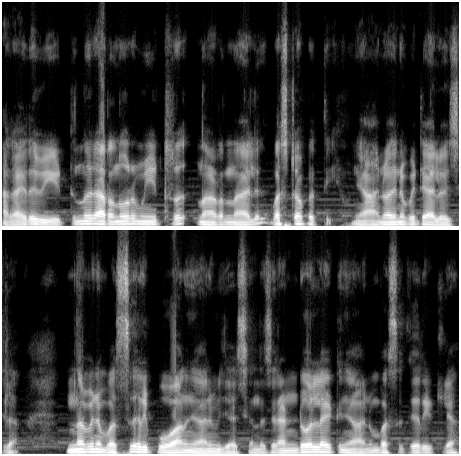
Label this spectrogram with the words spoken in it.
അതായത് വീട്ടിൽ നിന്ന് ഒരു അറുന്നൂറ് മീറ്റർ നടന്നാൽ ബസ് സ്റ്റോപ്പ് എത്തി. ഞാനും അതിനെപ്പറ്റി ആലോചിച്ചില്ല. എന്നാൽ പിന്നെ ബസ് കയറി പോകാമെന്ന് ഞാനും വിചാരിച്ചു. എന്താ വെച്ചാൽ രണ്ടു കൊല്ലമായിട്ട് ഞാനും ബസ് കയറിയിട്ടില്ല.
